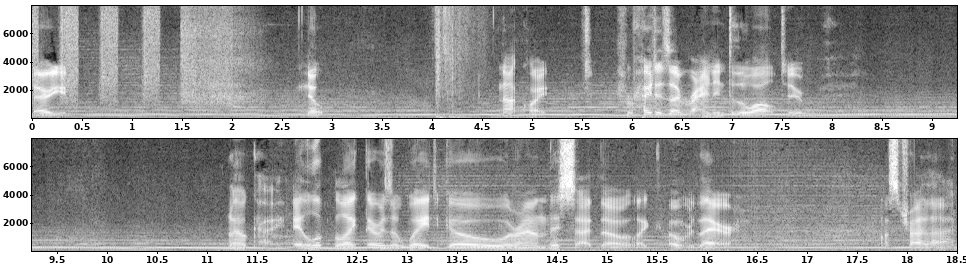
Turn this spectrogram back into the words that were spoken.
there you Not quite. right as I ran into the wall, too. Okay, it looked like there was a way to go around this side, though, like over there. Let's try that.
